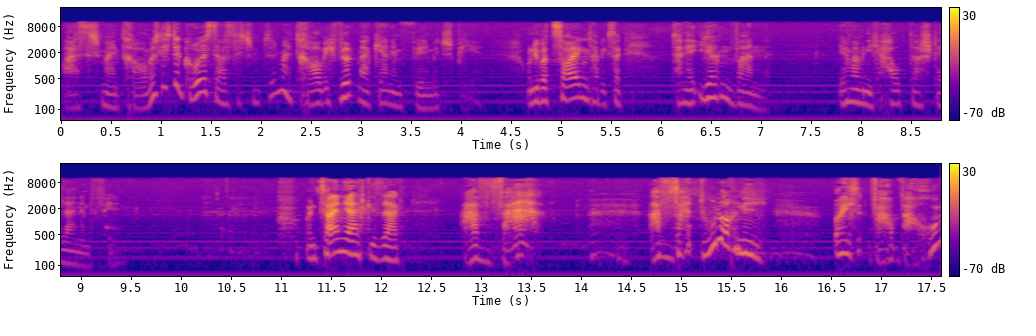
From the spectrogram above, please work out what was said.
Oh, das ist mein Traum. Das ist nicht der größte, aber das ist, mein Traum. Ich würde mal gerne im Film mitspielen. Und überzeugend habe ich gesagt, Tanja, irgendwann Irgendwann bin ich Hauptdarsteller in einem Film. Und Tanja hat gesagt, aber, aber du doch nicht. Und ich so, warum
